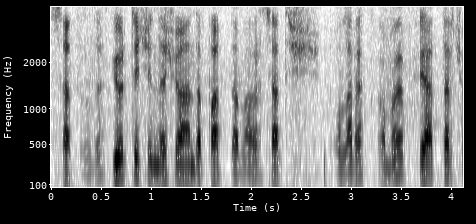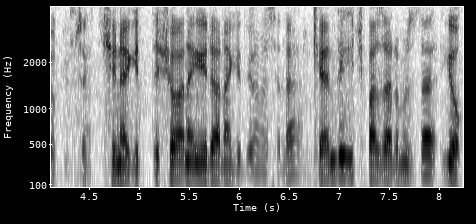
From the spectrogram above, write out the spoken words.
satıldı. Yurt içinde şu anda patlama var satış olarak ama fiyatlar çok yüksek. Çin'e gitti, şu an İran'a gidiyor mesela. Kendi iç pazarımızda yok.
